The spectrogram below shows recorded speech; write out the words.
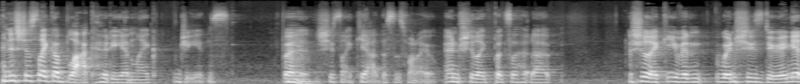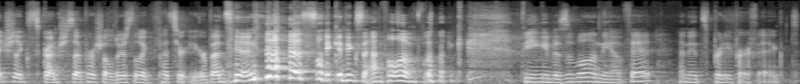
And it's just like a black hoodie and like jeans. But hmm. she's like, yeah, this is what I, and she like puts the hood up. She like, even when she's doing it, she like scrunches up her shoulders, like puts her earbuds in. It's like an example of like being invisible in the outfit. And it's pretty perfect.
